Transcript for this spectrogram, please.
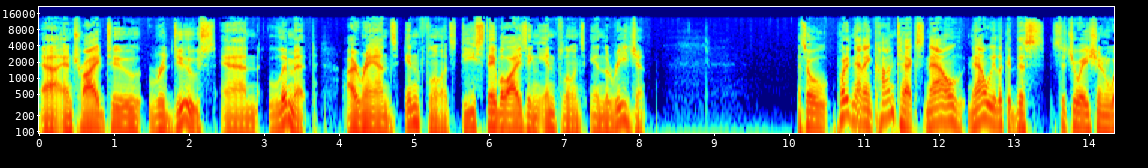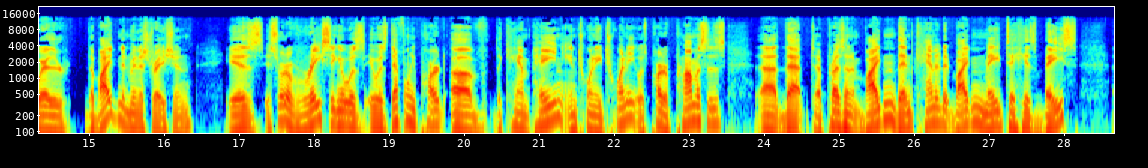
uh, and tried to reduce and limit Iran's influence, destabilizing influence in the region. And so, putting that in context, now now we look at this situation where the Biden administration is is sort of racing. It was it was definitely part of the campaign in 2020. It was part of promises uh, that uh, President Biden, then candidate Biden, made to his base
